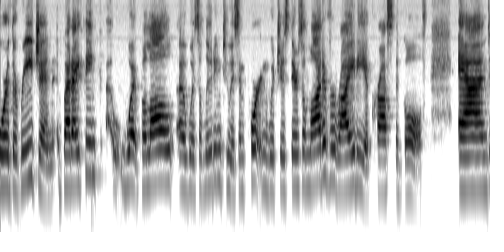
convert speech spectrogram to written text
for the region. But I think what Bilal uh, was alluding to is important, which is there's a lot of variety across the Gulf. And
